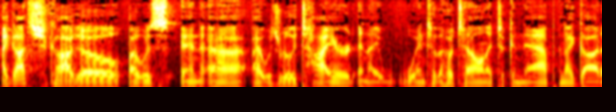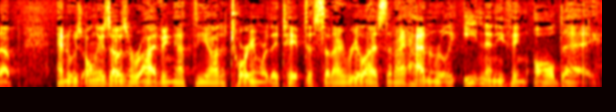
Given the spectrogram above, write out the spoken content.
I got to Chicago. I was and uh, I was really tired, and I went to the hotel and I took a nap, and I got up, and it was only as I was arriving at the auditorium where they taped this that I realized that I hadn't really eaten anything all day,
